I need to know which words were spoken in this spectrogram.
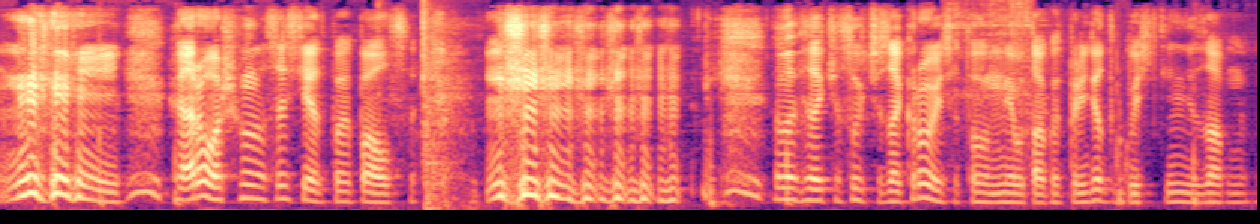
Хорош, у нас сосед попался. На всякий случай закроется, то он мне вот так вот придет в гости внезапно.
